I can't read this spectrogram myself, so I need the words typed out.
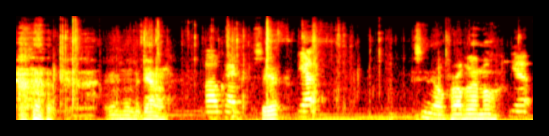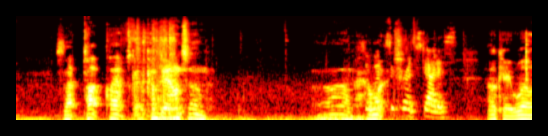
I'm gonna move it down. Okay. See it? Yep. See no problemo. Yep. So that top clamp's gotta come down some. Um, So how what's much? the current status? Okay, well,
